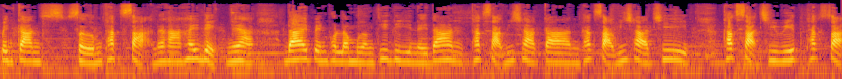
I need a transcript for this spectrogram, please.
เป็นการเสริมทักษะนะคะให้เด็กเนี่ยได้เป็นพลเมืองที่ดีในด้านทักษะวิชาการ ทักษะวิชาชีพ ทักษะชีวิต ทักษะ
